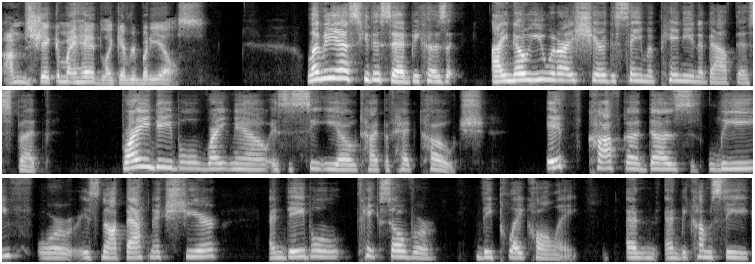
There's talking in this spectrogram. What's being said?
I'm shaking my head like everybody else. Let me ask you this, Ed, because I know you and I share the same opinion about this, but Brian Daboll right now is a CEO type of head coach. If Kafka does leave or is not back next year, and Daboll takes over the play calling and and becomes the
